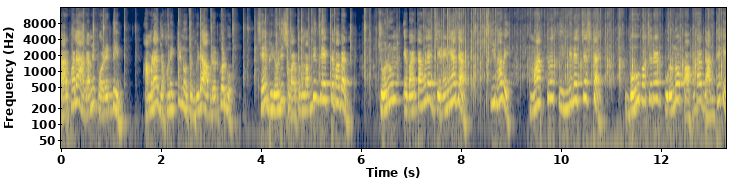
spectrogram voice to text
তার ফলে আগামী পরের দিন আমরা যখন একটি নতুন ভিডিও আপলোড করব সেই ভিডিওটি সবার প্রথম আপনি দেখতে পাবেন। চলুন এবার তাহলে জেনে নেওয়া যাক কীভাবে মাত্র তিন দিনের চেষ্টায় বহু বছরের পুরনো পাফাটা দাগ থেকে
